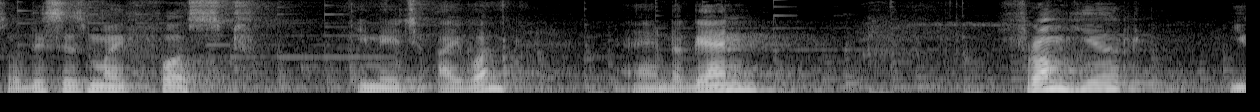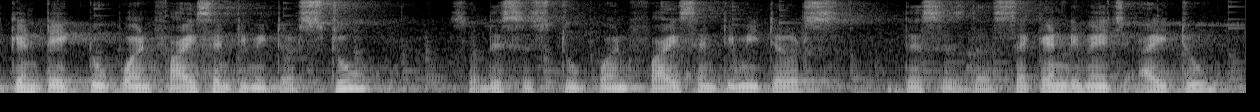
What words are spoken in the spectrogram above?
so this is my first image i1 and again from here you can take 2.5 centimeters too. So this is 2.5 centimeters. This is the second image i2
